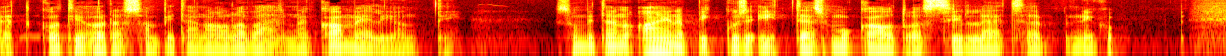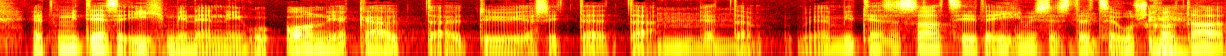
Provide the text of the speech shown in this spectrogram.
että kotihoidossa on pitänyt olla vähän semmoinen kameliontti. Sun pitää aina pikkusen itseäsi mukautua sille, että, sä, niin kuin, että miten se ihminen niin kuin on ja käyttäytyy ja sitten, että, Mm. että miten sä saat siitä ihmisestä, että se uskaltaa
